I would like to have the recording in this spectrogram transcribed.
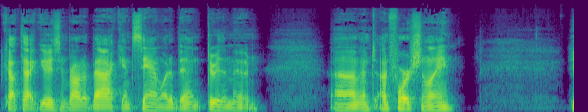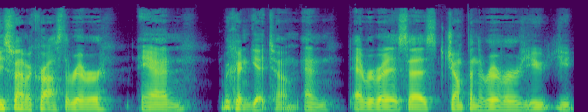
got that goose and brought it back and sam would have been through the moon. Um, and unfortunately he swam across the river and we couldn't get to him and everybody that says jump in the river you you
